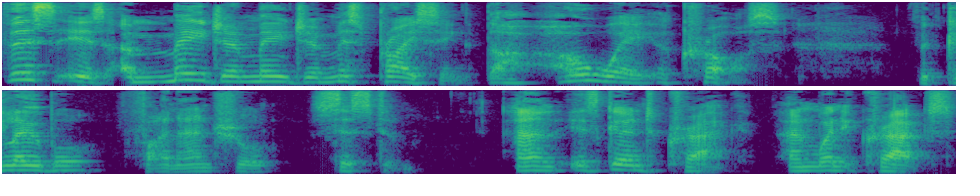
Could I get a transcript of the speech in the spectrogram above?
This is a major, major mispricing the whole way across the global financial system. And it's going to crack. And when it cracks,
